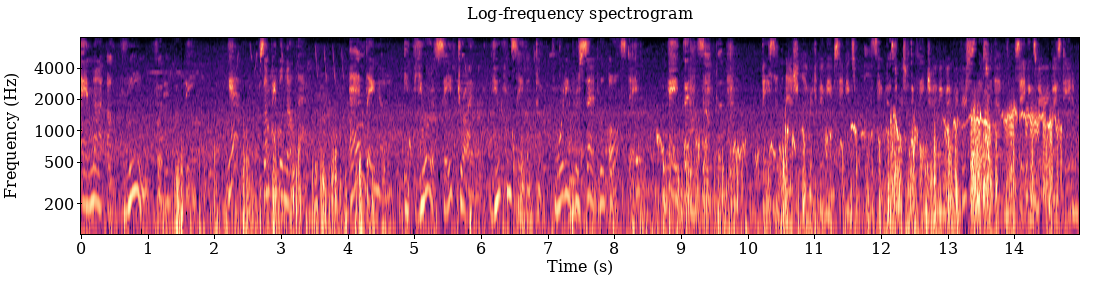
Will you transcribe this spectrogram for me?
And not a green-footed booty. Yeah, some people know that. And they know if you're a safe driver, you can save up to 40% with Allstate. Ain't that something? Based on the national average premium savings for Allstate customers with a clean driving record versus those without. Savings vary by state and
